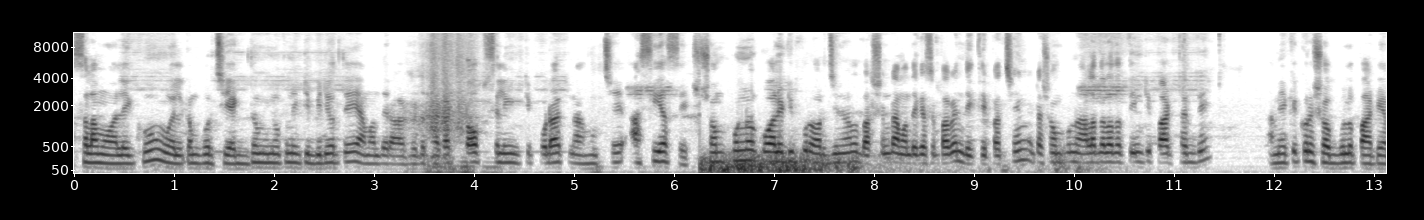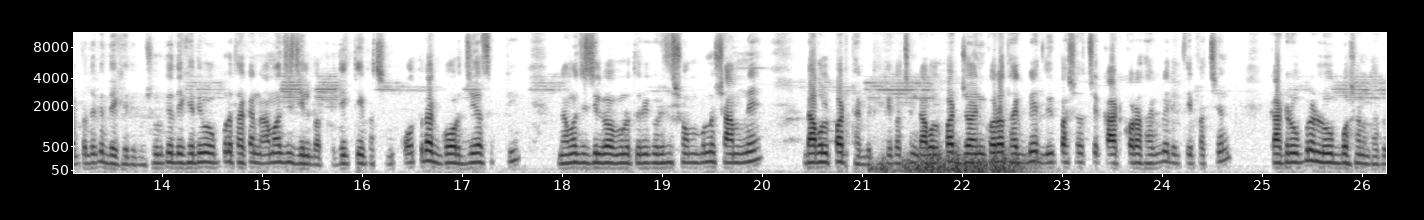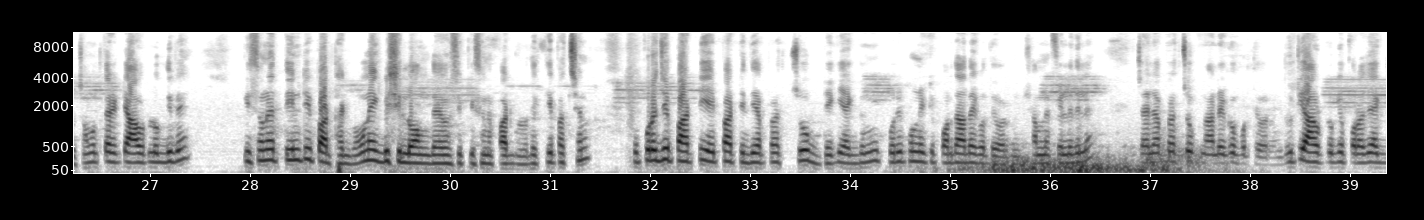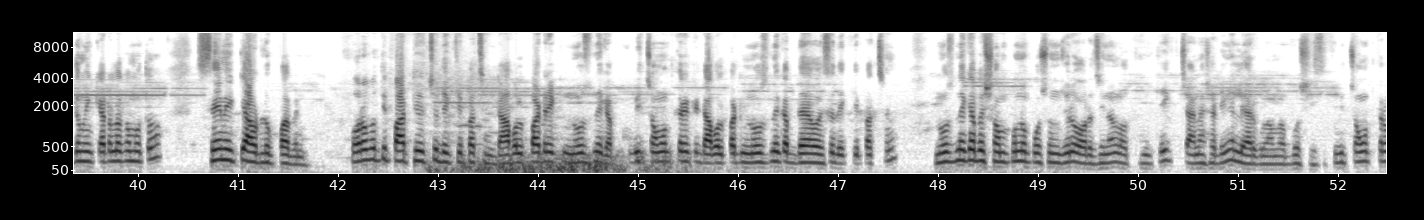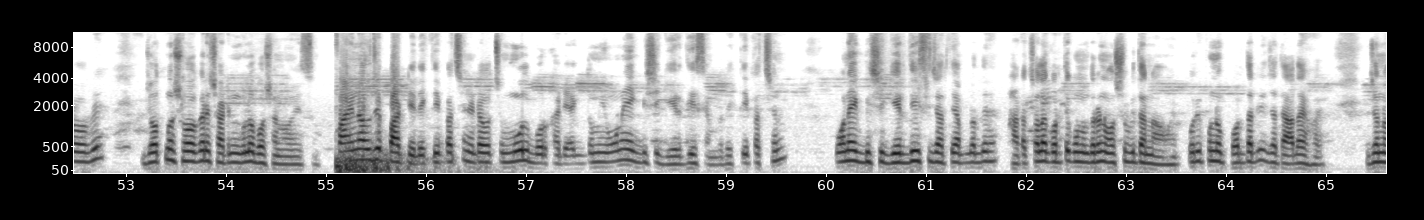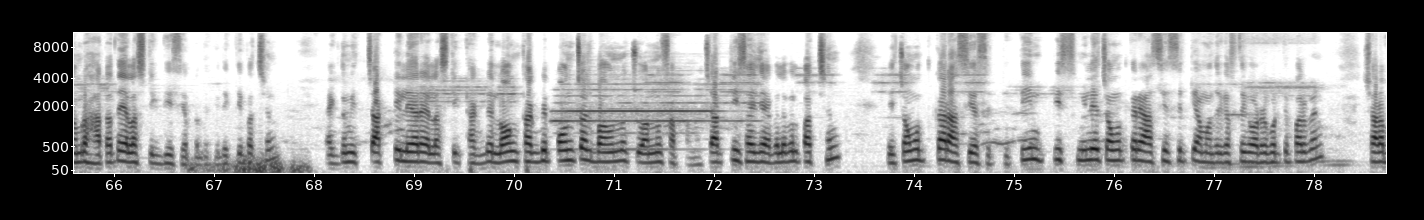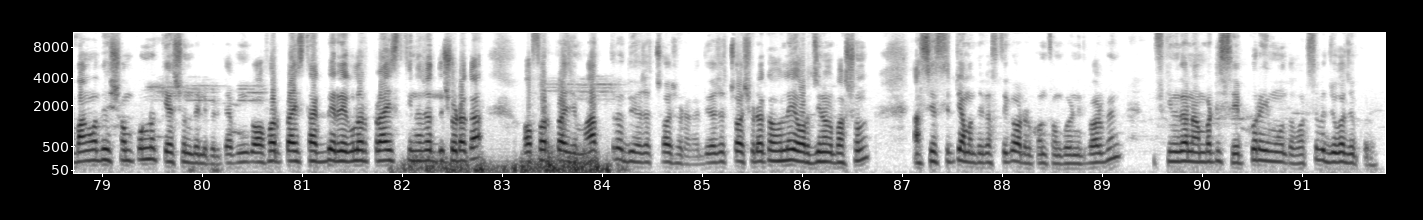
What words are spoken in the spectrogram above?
আসসালামু আলাইকুম, ওয়েলকাম করছি একদমই নতুন একটি ভিডিওতে। আমাদের আউটলেটে থাকা টপ সেলিং একটি প্রোডাক্ট নাম হচ্ছে আসিয়া সেট সম্পূর্ণ কোয়ালিটি কোয়ালিটিপুর অরিজিনাল ভার্সনটা আমাদের কাছে পাবেন দেখতে পাচ্ছেন। এটা সম্পূর্ণ আলাদা আলাদা তিনটি পার্ট থাকবে। আমি একে করে সবগুলো পার্টি আপনাদেরকে দেখে দেবো। শুরুতে দেখে দেবো, উপরে থাকা নামাজি জিলবাবটি দেখতেই পাচ্ছেন, কতটা গর্জিয়াস একটি নামাজি জিলবাব আমরা তৈরি করেছি। সম্পূর্ণ সামনে ডাবল পার্ট থাকবে দেখতে পাচ্ছেন। ডাবল পার্ট জয়েন করা থাকবে, দুই পাশে হচ্ছে কাট করা থাকবে, দেখতেই পাচ্ছেন। কাটের উপরে লোভ বসানো থাকবে। চমৎকার একটি আউটলুক দিবে। পিছনে তিনটি পার্ট থাকবে। অনেক বেশি লং দেওয়া হয়েছে পিছনে পার্টগুলো দেখতেই পাচ্ছেন? উপরে যে পার্টটি এই পার্টটি দিয়ে আপনার চোখ ডেকে একদমই পরিপূর্ণ একটি পর্দা আদায় করতে পারবেন। সামনে ফেলে দিলে চাইলে আপনার চোখ না ডেকেও পড়তে পারবেন। দুটি আউটলুকে পরা যায়, একদমই ক্যাটালগের মতো সেম একটি আউটলুক পাবেন। পরবর্তী পার্টটি হচ্ছে, দেখতে পাচ্ছেন ডাবল পার্টের একটি নোজ মেকআপ খুবই চমৎকার একটি ডাবল পার্টের নোজ মেকআপ দেওয়া হয়েছে, দেখতে পাচ্ছেন। নোজ মেকআপের সম্পূর্ণ পোষণ জুড়ে অরিজিনাল অথেন্টিক চায়না শার্টিং এর লেয়ারগুলো আমরা বসিয়েছি। খুবই চমৎকারভাবে যত্ন সহকারে শার্টিংগুলো বসানো হয়েছে। ফাইনাল যে পার্টি দেখতেই পাচ্ছেন, এটা হচ্ছে মূল বোরখাটি। একদমই অনেক বেশি ঘের দিয়েছি আমরা, দেখতেই পাচ্ছেন। অনেক বেশি ঘের দিয়েছি যাতে আপনাদের হাঁটাচলা করতে কোনো ধরনের অসুবিধা না হয়, পরিপূর্ণ পর্দাটি যাতে আদায় হয়। জন্য আমরা হাতাতে এলাস্টিক দিয়েছি আপনাদেরকে দেখতে পাচ্ছেন। একদমই চারটি লেয়ারে এলাস্টিক থাকবে লং থাকবে পঞ্চাশ, বাউন্ন, চুয়ান্ন, ছাপ্পান্ন। চারটি সাইজে অ্যাভেলেবেল পাচ্ছেন। এই চমৎকার আসিয়া সেটটি তিন পিস মিলিয়ে চমৎকার আসিয়া সেটটি আমাদের কাছ থেকে অর্ডার করতে পারবেন। সারা বাংলাদেশ সম্পূর্ণ ক্যাশ অন ডেলিভারিতে আপনি অফার প্রাইস থাকবে রেগুলার প্রাইস তিন টাকা অফার প্রাইস মাত্র দুই হাজার ছয়শো টাকা। দুই হাজার ছয়শো টাকা হলে অরিজিনাল বাসন আসিয়া সেটটি আমাদের কাছ থেকে অর্ডার কনফার্ম করে নিতে পারবেন। স্ক্রিনে দেওয়া নাম্বারটি সেভ করে এই মুহূর্তে হোয়াটসঅ্যাপে যোগাযোগ করে।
